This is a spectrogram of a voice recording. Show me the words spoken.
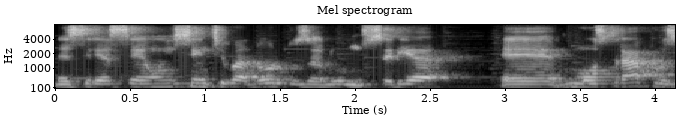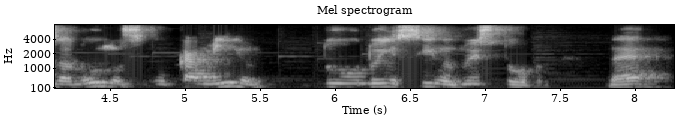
né? Seria ser um incentivador dos alunos, seria é, mostrar para os alunos o caminho do, do ensino, do estudo. Né?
